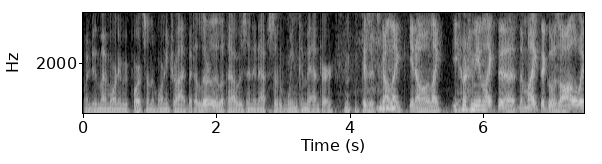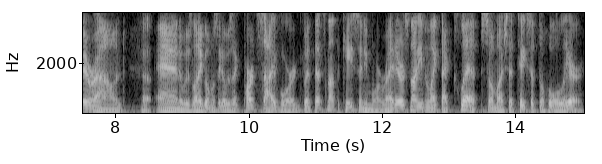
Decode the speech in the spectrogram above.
when doing my morning reports on the morning drive, but it literally looked like I was in an episode of Wing Commander because it's got like you know like you know what I mean like the the mic that goes all the way around. Yeah. And it was like almost like I was like part cyborg, but that's not the case anymore, right? Or it's not even like that clip so much that takes up the whole ear.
